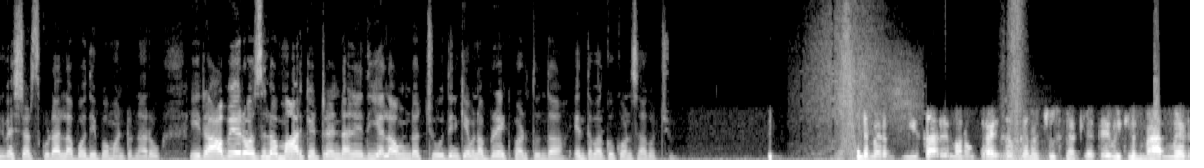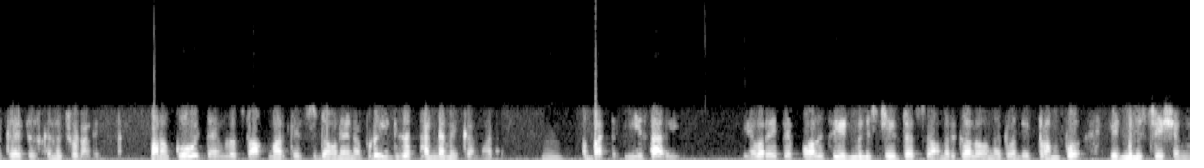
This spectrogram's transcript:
ఇన్వెస్టర్స్ కూడా లబోదీపం అంటున్నారు ఈ రాబోయే రోజుల్లో మార్కెట్ ట్రెండ్ అనేది ఎలా ఉండొచ్చు? దీనికి ఏమైనా బ్రేక్ పడుతుందా? ఎంతవరకు కొనసాగొచ్చు? అంటే మేడం ఈసారి మనం క్రైసిస్ కనుక చూసినట్లయితే వీటిని మ్యాన్ మేడ్ క్రైసిస్ కనుక చూడాలి. మనం కోవిడ్ టైంలో స్టాక్ మార్కెట్స్ డౌన్ అయినప్పుడు ఇట్ ఇస్ అ పండమిక్ అన్నమాట. Hmm. బట్ ఈసారి ఎవరైతే పాలసీ అడ్మినిస్ట్రేటర్స్ అమెరికాలో ఉన్నటువంటి ట్రంప్ అడ్మినిస్ట్రేషన్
